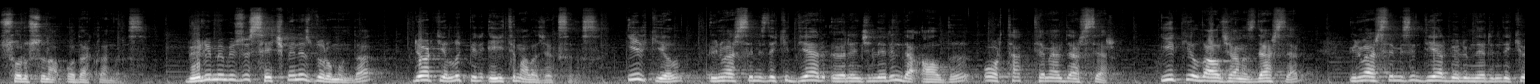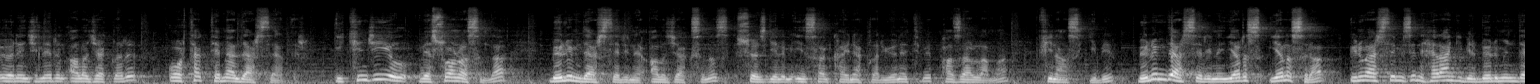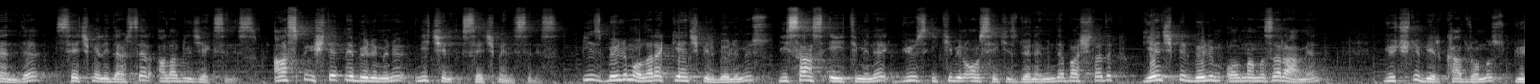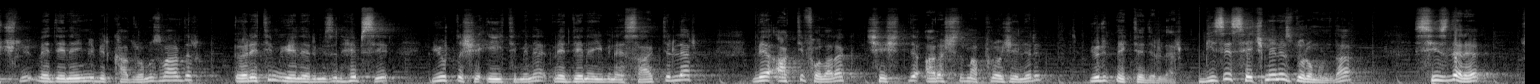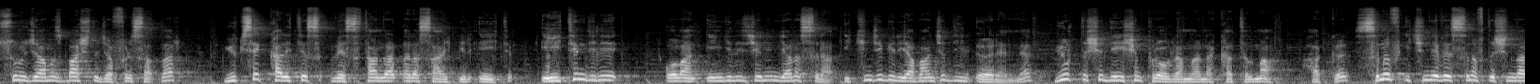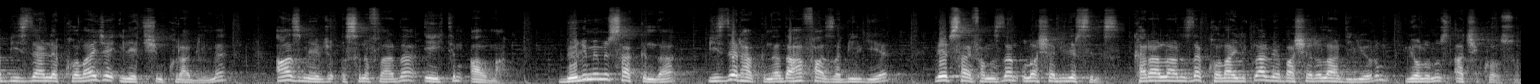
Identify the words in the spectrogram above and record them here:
sorusuna odaklanırız. Bölümümüzü seçmeniz durumunda 4 yıllık bir eğitim alacaksınız. İlk yıl üniversitemizdeki diğer öğrencilerin de aldığı ortak temel dersler. İlk yılda alacağınız dersler üniversitemizin diğer bölümlerindeki öğrencilerin alacakları ortak temel derslerdir. İkinci yıl ve sonrasında bölüm derslerini alacaksınız. Söz gelimi insan kaynakları yönetimi, pazarlama, finans gibi. Bölüm derslerinin yarısı, yanı sıra üniversitemizin herhangi bir bölümünden de seçmeli dersler alabileceksiniz. ASBİ işletme bölümünü niçin seçmelisiniz? Biz bölüm olarak genç bir bölümüz. Lisans eğitimine güz 2018 döneminde başladık. Genç bir bölüm olmamıza rağmen güçlü bir kadromuz, güçlü ve deneyimli bir kadromuz vardır. Öğretim üyelerimizin hepsi yurt dışı eğitimine ve deneyimine sahiptirler ve aktif olarak çeşitli araştırma projeleri yürütmektedirler. Bizi seçmeniz durumunda sizlere sunacağımız başlıca fırsatlar yüksek kalite ve standartlara sahip bir eğitim, eğitim dili olan İngilizcenin yanı sıra ikinci bir yabancı dil öğrenme, yurt dışı değişim programlarına katılma hakkı, sınıf içinde ve sınıf dışında bizlerle kolayca iletişim kurabilme, az mevcutlu sınıflarda eğitim alma. Bölümümüz hakkında, bizler hakkında daha fazla bilgiye web sayfamızdan ulaşabilirsiniz. Kararlarınızda kolaylıklar ve başarılar diliyorum. Yolunuz açık olsun.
